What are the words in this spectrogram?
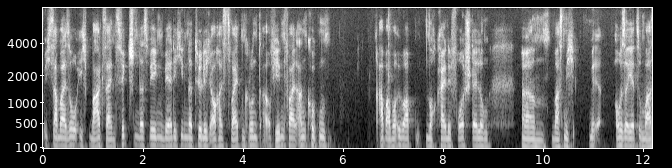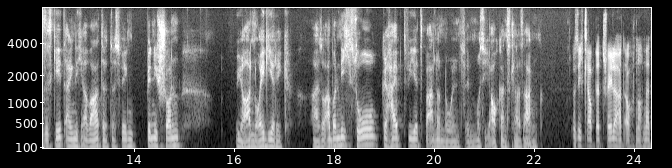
ich sag mal so, ich mag Science Fiction, deswegen werde ich ihn natürlich auch als zweiten Grund auf jeden Fall angucken. Habe aber überhaupt noch keine Vorstellung, ähm, was mich außer jetzt um was es geht eigentlich erwartet. Deswegen bin ich schon ja, neugierig. Also, aber nicht so gehypt wie jetzt bei anderen Nolan-Filmen, muss ich auch ganz klar sagen. Also ich glaube, der Trailer hat auch noch nicht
